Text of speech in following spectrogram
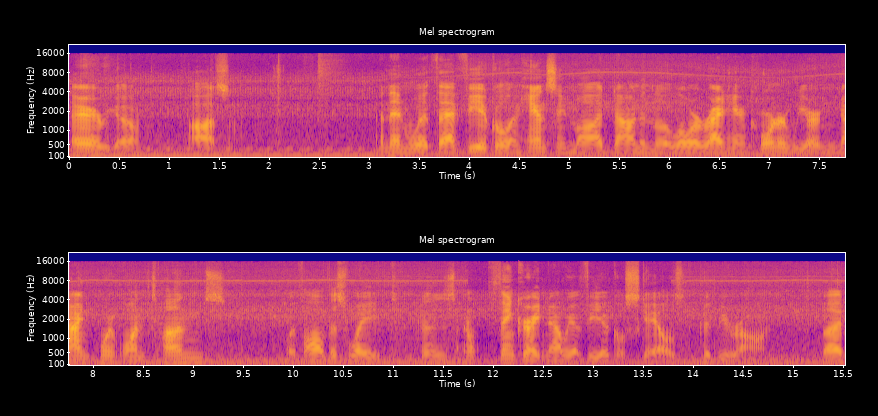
There we go. Awesome. And then with that vehicle enhancing mod down in the lower right hand corner, we are 9.1 tons with all this weight. Because I don't think right now we have vehicle scales. Could be wrong. But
